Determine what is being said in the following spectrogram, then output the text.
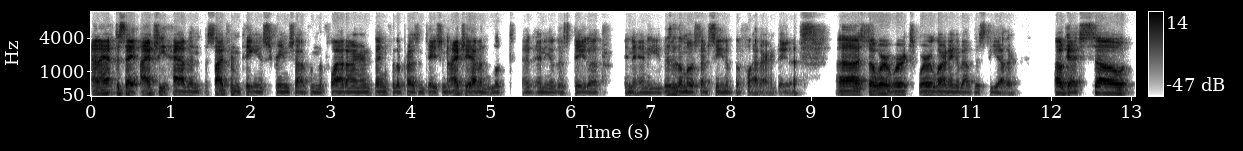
and I have to say, I actually haven't, aside from taking a screenshot from the Flatiron thing for the presentation, I actually haven't looked at any of this data in any, this is the most I've seen of the Flatiron data. Uh, so we're, we're, we're learning about this together. Okay, so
